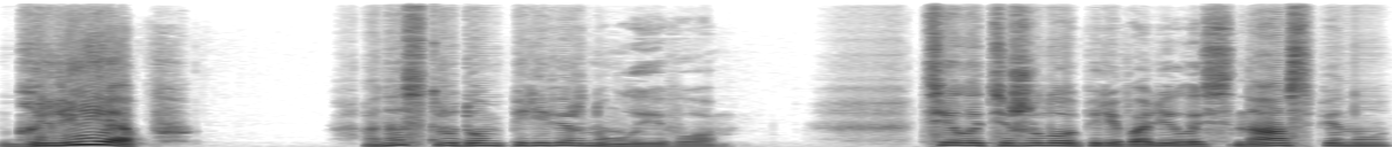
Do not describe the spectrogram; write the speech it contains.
Глеб. Она с трудом перевернула его. Тело тяжело перевалилось на спину,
